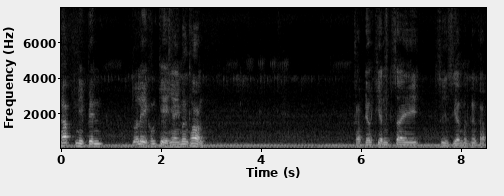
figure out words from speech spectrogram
ครับนี่เป็นตัวเลขของเก๋ใหญ่เมืองทอง ครับเดี๋ยวเขียนใส่สื่อเสียงเพิ่นกันครับ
